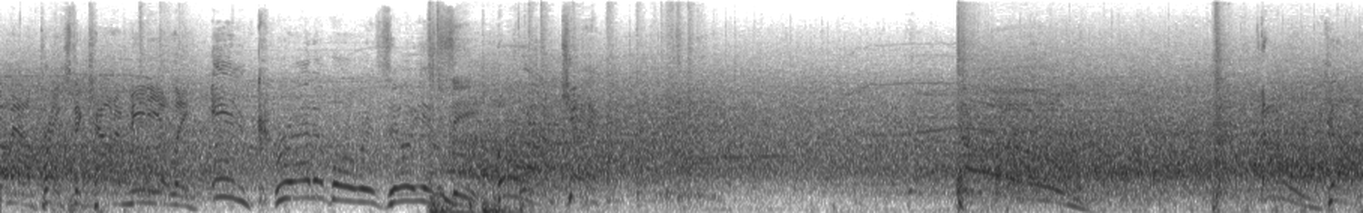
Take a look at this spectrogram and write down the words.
Somehow breaks the count immediately. Incredible resiliency. Oh, Boom, kick. Oh. oh, God.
